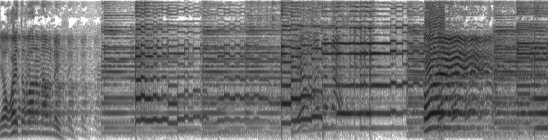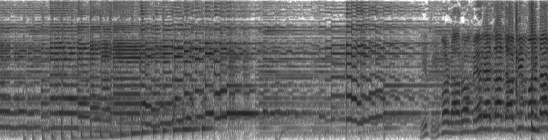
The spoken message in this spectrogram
જે હોય તમારા નામ નહીં ઓય! એ મેરે દાદા ભીમડા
